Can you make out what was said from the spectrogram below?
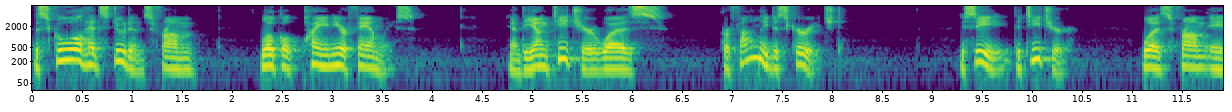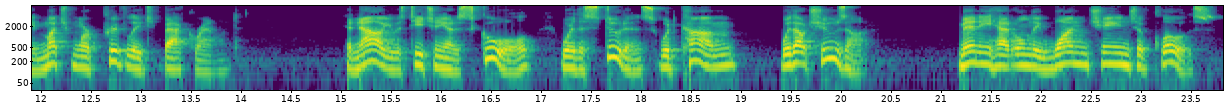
The school had students from local pioneer families, and the young teacher was profoundly discouraged. You see, the teacher was from a much more privileged background. And now he was teaching at a school where the students would come without shoes on. Many had only one change of clothes,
